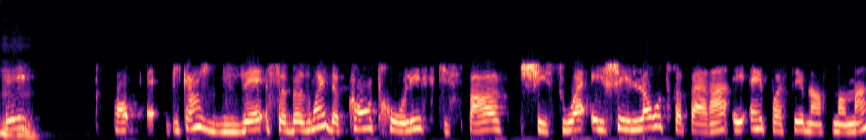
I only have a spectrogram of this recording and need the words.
Et Mhm. on- puis quand je disais ce besoin de contrôler ce qui se passe chez soi et chez l'autre parent est impossible en ce moment.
